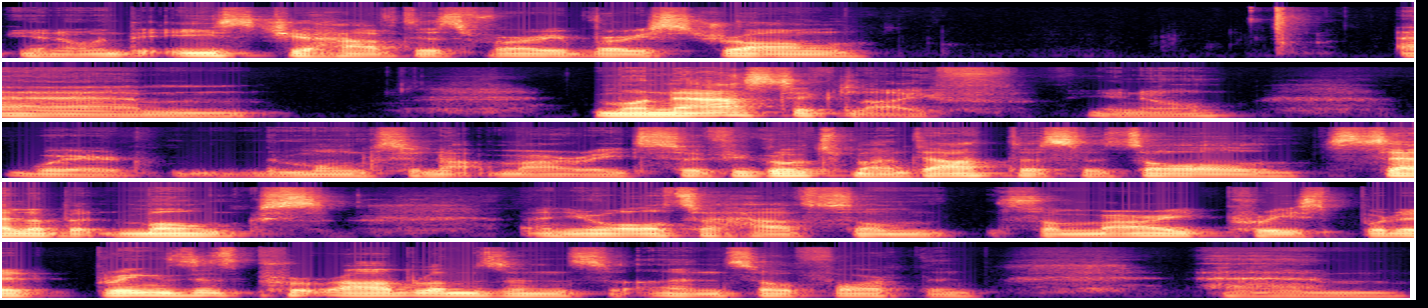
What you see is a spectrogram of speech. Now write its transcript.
you know in the east you have this very very strong um monastic life you know where the monks are not married. So if you go to Mount Athos it's all celibate monks and you also have some some married priests, but it brings its problems and and so forth. And um,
